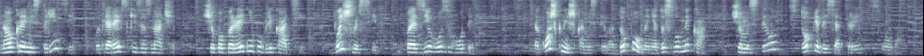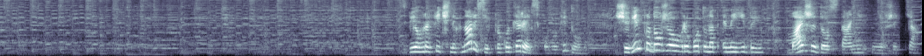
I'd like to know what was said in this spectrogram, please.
На окремій сторінці Котляревський зазначив, що попередні публікації вийшли в світ без його згоди. Також книжка містила доповнення до словника, що містило 153 слова. З біографічних нарисів про Котляревського відомо, що він продовжував роботу над Енеїдою майже до останніх днів життя.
